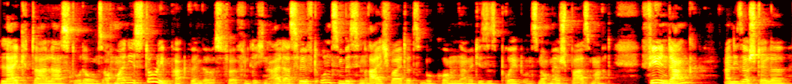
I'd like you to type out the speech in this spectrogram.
Like da lasst oder uns auch mal in die Story packt, wenn wir was veröffentlichen. All das hilft uns ein bisschen Reichweite zu bekommen, damit dieses Projekt uns noch mehr Spaß macht. Vielen Dank an dieser Stelle.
